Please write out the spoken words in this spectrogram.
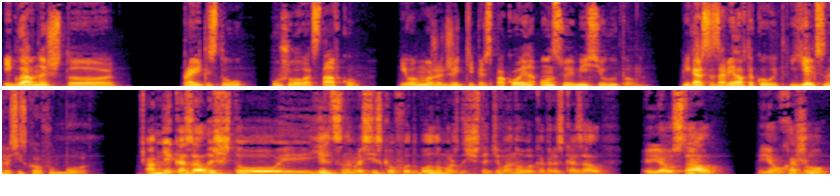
И главное, что правительство ушло в отставку, и он может жить теперь спокойно, он свою миссию выполнил. Мне кажется, Завьялов такой вот Ельцин российского футбола. А мне казалось, что Ельцином российского футбола можно считать Иванова, который сказал, я устал, я ухожу.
